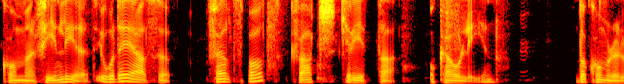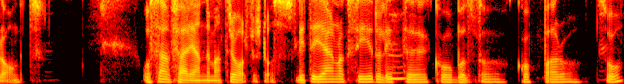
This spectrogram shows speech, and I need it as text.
kommer finliret. Jo, det är alltså fältspat, kvarts, krita och kaolin. Då kommer du långt. Och sen färgande material förstås. Lite järnoxid och lite kobolt och koppar och så.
